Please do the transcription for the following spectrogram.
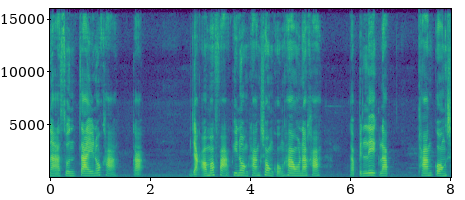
น่าสนใจเนาะค่ะกะอยากเอามาฝากพี่น้องทางช่องของเฮานะคะกับเป็นเลขรับทางกองฉ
